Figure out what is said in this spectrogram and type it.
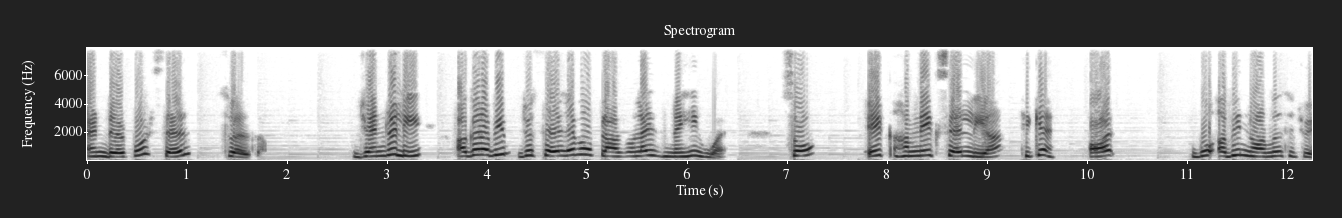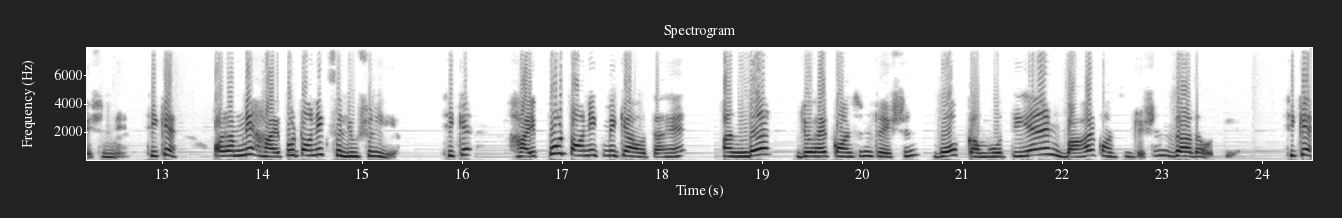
and therefore cell swells generally अगर अभी जो सेल है वो प्लाज्मोलाइज नहीं हुआ है सो so, एक हमने एक सेल लिया ठीक है और वो अभी नॉर्मल सिचुएशन में ठीक है और हमने हाइपोटोनिक सोल्यूशन लिया ठीक है। हाइपोटोनिक में क्या होता है? अंदर जो है कॉन्सेंट्रेशन वो कम होती है एंड बाहर कॉन्सेंट्रेशन ज़्यादा होती है। ठीक है?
